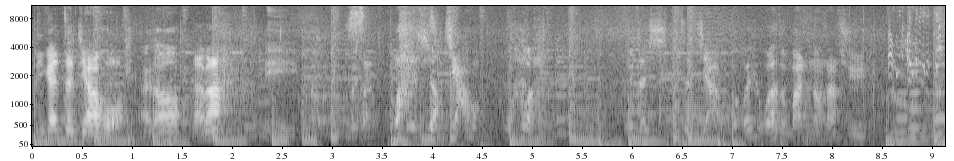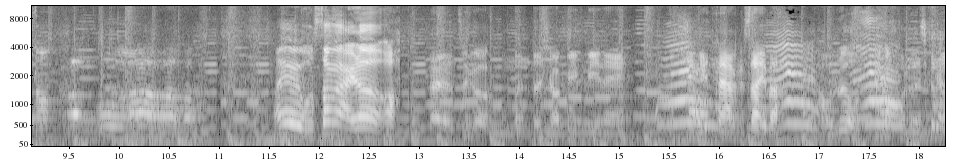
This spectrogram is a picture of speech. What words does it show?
你看这家伙，来喽。来吧。一、二三，哇，这家伙，哇！我在这家伙，喂，我要怎么把你弄上去？好，好，哇，好好。哎，我上来了啊！带了这个我们的小冰冰呢，去给太阳晒吧。哎好热，我知道好热，现在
